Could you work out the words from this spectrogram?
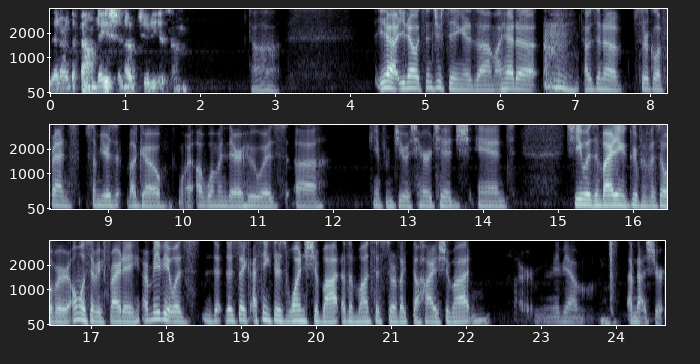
that are the foundation of Judaism. Ah, yeah, you know, it's interesting is um, I had a, I was in a circle of friends some years ago, a woman there who was, uh, came from Jewish heritage and she was inviting a group of us over almost every Friday, or maybe it was, there's like, I think there's one Shabbat of the month that's sort of like the high Shabbat, or maybe I'm, I'm not sure,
